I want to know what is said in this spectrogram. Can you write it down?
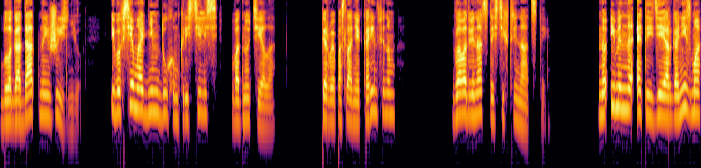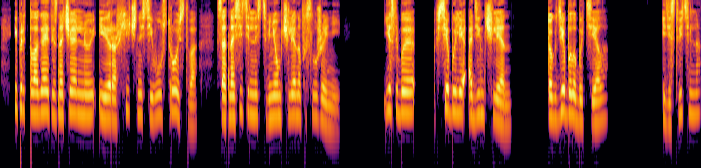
благодатной жизнью, ибо все мы одним духом крестились в одно тело. Первое послание к Коринфянам, глава 12, стих 13. Но именно эта идея организма и предполагает изначальную иерархичность его устройства, соотносительность в нем членов и служений. Если бы все были один член, то где было бы тело? И действительно,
